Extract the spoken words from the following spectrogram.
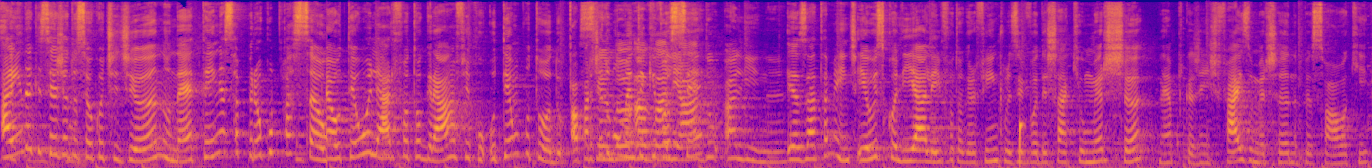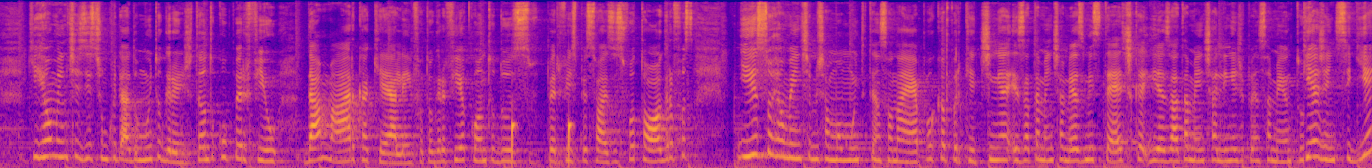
Ainda que seja do seu cotidiano, né, tem essa preocupação. É o teu olhar fotográfico o tempo todo. A partir Sendo do momento em que você... ali, né? Exatamente. Eu escolhi a Lei Fotografia, inclusive vou deixar aqui o merchan, né, porque a gente faz o merchan do pessoal aqui, que realmente existe um cuidado muito grande, tanto com o perfil da marca, que é a Lei Fotografia, quanto dos perfis perfis pessoais dos fotógrafos. E isso realmente me chamou muita atenção na época, porque tinha exatamente a mesma estética e exatamente a linha de pensamento que a gente seguia.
